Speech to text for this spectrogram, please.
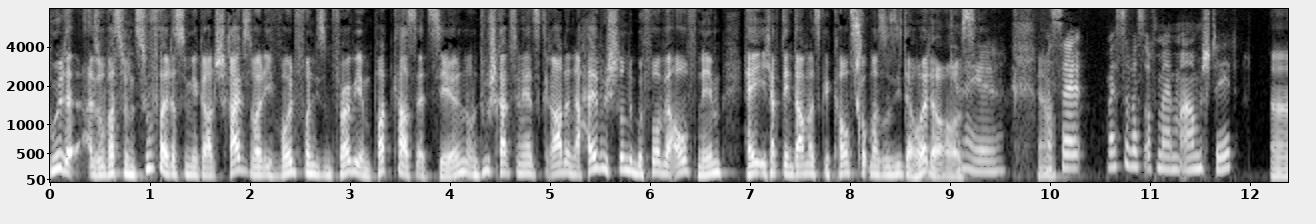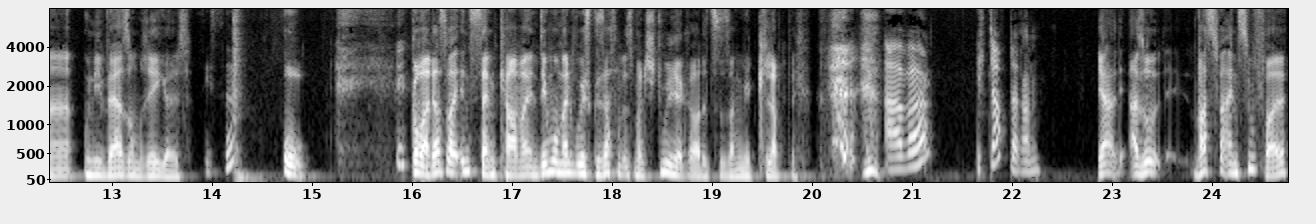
cool, also was für ein Zufall, dass du mir gerade schreibst, weil ich wollte von diesem Furby im Podcast erzählen und du schreibst mir jetzt gerade eine halbe Stunde, bevor wir aufnehmen, hey, ich habe den damals gekauft, guck mal, so sieht er heute aus. Geil. Ja. Marcel, weißt du, was auf meinem Arm steht? Äh, Universum regelt. Siehst du? Oh. Guck mal, das war Instant Karma. In dem Moment, wo ich es gesagt habe, ist mein Stuhl hier gerade zusammengeklappt. Aber ich glaube daran. Ja, also was für ein Zufall.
